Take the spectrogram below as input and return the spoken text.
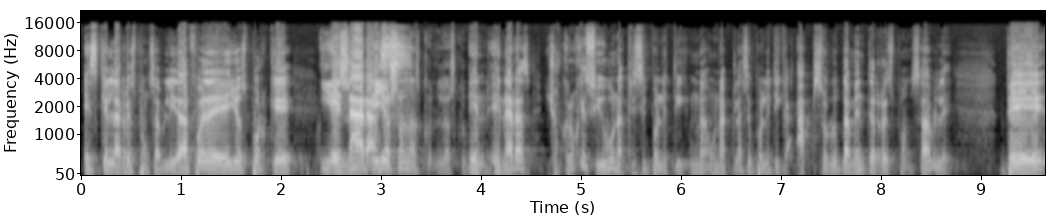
Es que la responsabilidad fue de ellos porque y en Aras. Ellos son los, culpables. En, Aras, yo creo que sí hubo una crisis política, una, una clase política absolutamente responsable de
